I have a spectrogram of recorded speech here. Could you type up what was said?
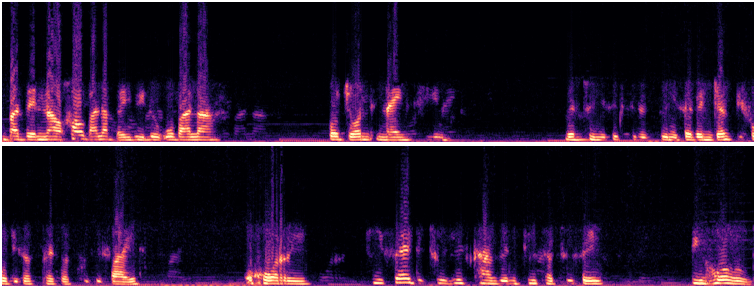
But then now how bala baebile o bala for John 19 verse 26 to 27 just before Jesus Christ was crucified. He said to his cousin Peter to say behold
